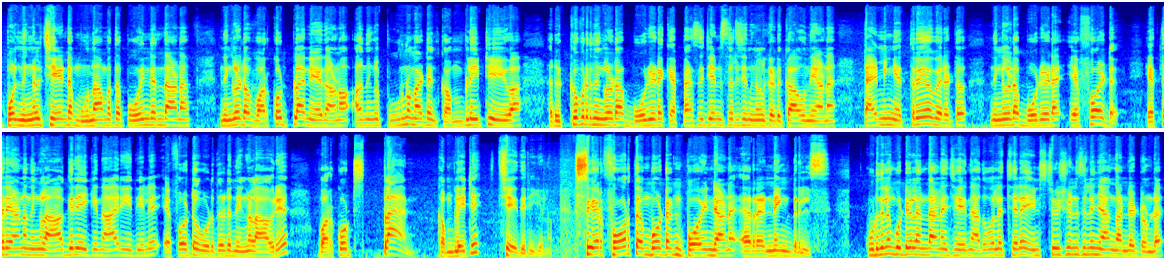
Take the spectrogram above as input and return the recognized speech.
അപ്പോൾ നിങ്ങൾ ചെയ്യേണ്ട മൂന്നാമത്തെ പോയിന്റ് എന്താണ്? നിങ്ങളുടെ വർക്കൗട്ട് പ്ലാൻ ഏതാണോ അത് നിങ്ങൾ പൂർണമായിട്ടും കംപ്ലീറ്റ് ചെയ്യുക. റിക്കവറി നിങ്ങളുടെ ബോഡിയുടെ കപ്പാസിറ്റി അനുസരിച്ച് നിങ്ങൾക്ക് എടുക്കാവുന്നതാണ്. ടൈമിംഗ് എത്രയോ വരട്ട് നിങ്ങളുടെ ബോഡിയുടെ എഫേർട്ട് എത്രയാണ് നിങ്ങൾ ആഗ്രഹിക്കുന്ന ആ രീതിയിൽ എഫേർട്ട് കൊടുത്തിട്ട് നിങ്ങൾ ആ ഒരു വർക്കൗട്ട്സ് പ്ലാൻ കംപ്ലീറ്റ് ചെയ്തിരിക്കണം സിയർ ഫോർത്ത് ഇമ്പോർട്ടന്റ് ആണ് റണ്ണിങ് ഡ്രിൽസ് കൂടുതലും കുട്ടികൾ എന്താണ് ചെയ്യുന്നത്? അതുപോലെ ചില ഇൻസ്റ്റിറ്റ്യൂഷൻസിൽ ഞാൻ കണ്ടിട്ടുണ്ട്.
